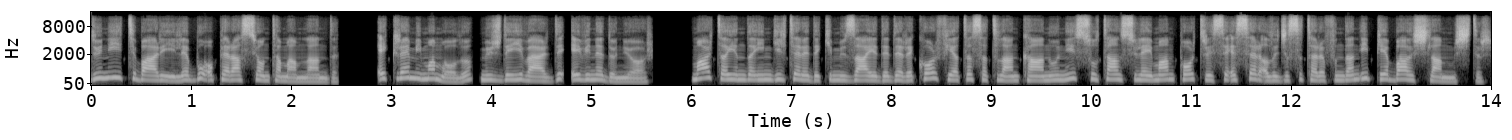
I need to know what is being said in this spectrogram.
dün itibariyle bu operasyon tamamlandı. Ekrem İmamoğlu, müjdeyi verdi, evine dönüyor. Mart ayında İngiltere'deki müzayedede rekor fiyata satılan Kanuni Sultan Süleyman portresi eser alıcısı tarafından İP'ye bağışlanmıştır.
